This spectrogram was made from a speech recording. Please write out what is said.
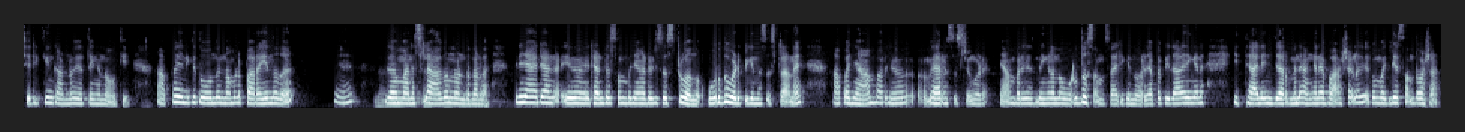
ശരിക്കും കണ്ണുയർത്തി ഇങ്ങനെ നോക്കി. അപ്പം എനിക്ക് തോന്നുന്നു നമ്മൾ പറയുന്നത് ഇത് മനസ്സിലാകുന്നുണ്ടെന്നുള്ള. പിന്നെ ഞാൻ രണ്ട് ദിവസം മുമ്പ് ഞങ്ങളുടെ ഒരു സിസ്റ്റർ വന്നു ഉറുദു പഠിപ്പിക്കുന്ന സിസ്റ്ററാണേ. അപ്പോൾ ഞാൻ പറഞ്ഞു വേറൊരു സിസ്റ്ററും കൂടെ ഞാൻ പറഞ്ഞു നിങ്ങളൊന്ന് ഉറുദു സംസാരിക്കുന്നു പറഞ്ഞു. അപ്പോൾ പിതാവിനിങ്ങനെ ഇറ്റാലിയൻ ജർമ്മൻ അങ്ങനെ ഭാഷകൾ കേൾക്കുമ്പോൾ വലിയ സന്തോഷമാണ്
